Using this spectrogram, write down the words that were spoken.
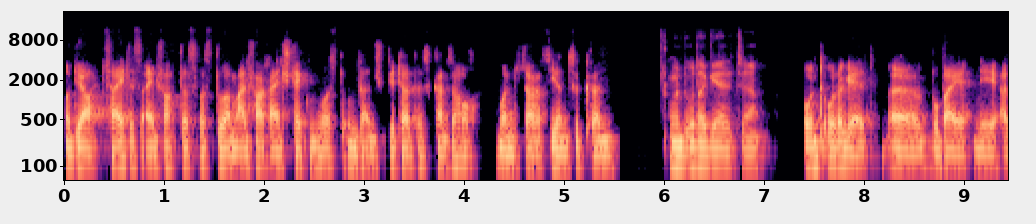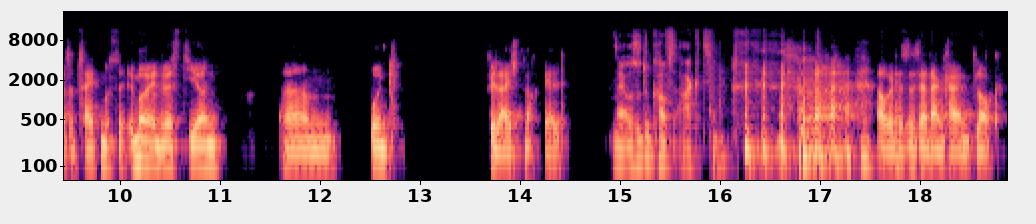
Und ja, Zeit ist einfach das, was du am Anfang reinstecken musst, um dann später das Ganze auch monetarisieren zu können. Und oder Geld, ja. Und oder Geld. Äh, wobei, nee, also Zeit musst du immer investieren. Ähm, und vielleicht noch Geld. Ja, also du kaufst Aktien. Aber das ist ja dann kein Blog.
